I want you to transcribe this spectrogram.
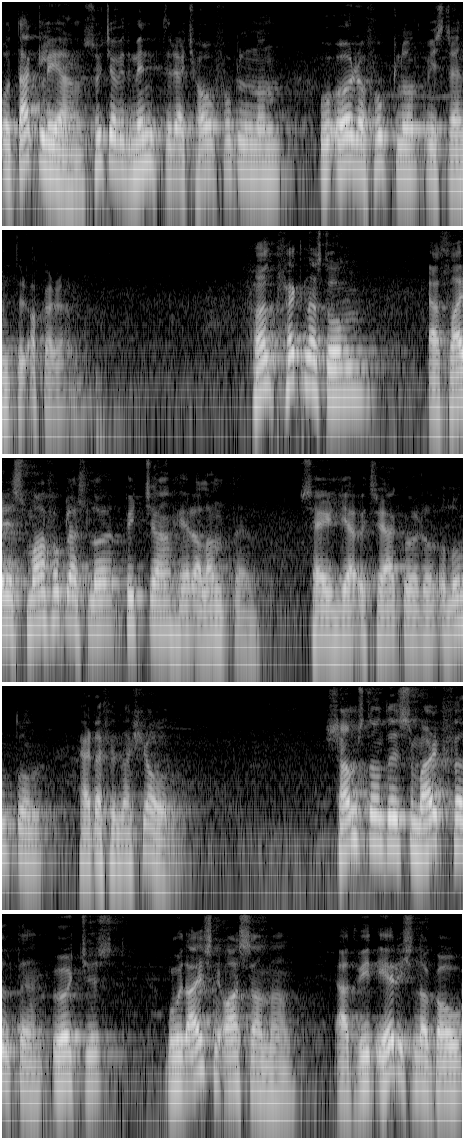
og dagliga suttja vid mynter av tjåfuglen og øre fuglen vi strender okkara. Folk fegnast om er flere småfuglarslø bytja her av landet, selja i Trægøren og lundun her det finna sjål. Samstundes markfeltet økist mot eisen åsanna at vi er ikke noe god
